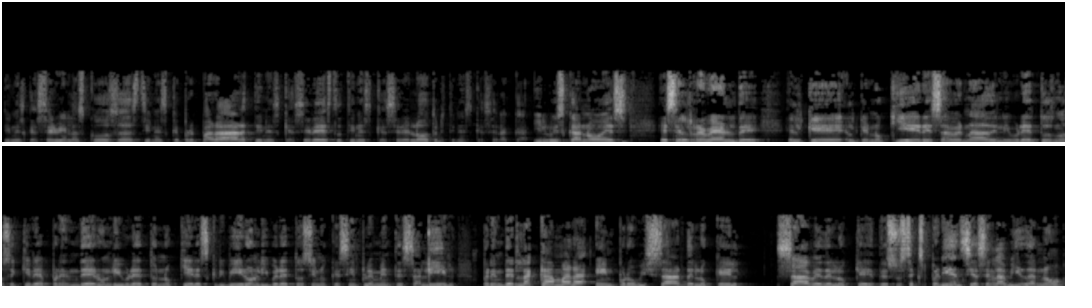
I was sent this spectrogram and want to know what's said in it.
Tienes que hacer bien las cosas, tienes que preparar, tienes que hacer esto, tienes que hacer el otro y tienes que hacer acá. Y Luis Cano es, es el rebelde, el que, el que no quiere saber nada de libretos, no se quiere aprender un libreto, no quiere escribir un libreto, sino que simplemente salir, prender la cámara e improvisar de lo que él sabe de lo que, de sus experiencias en la vida, ¿no?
